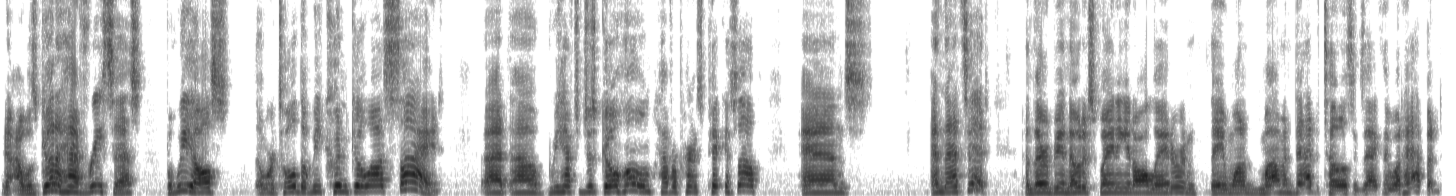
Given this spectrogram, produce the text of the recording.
you know, I was going to have recess, but we all were told that we couldn't go outside. That uh, we have to just go home, have our parents pick us up, and and that's it and there would be a note explaining it all later, and they wanted mom and dad to tell us exactly what happened.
